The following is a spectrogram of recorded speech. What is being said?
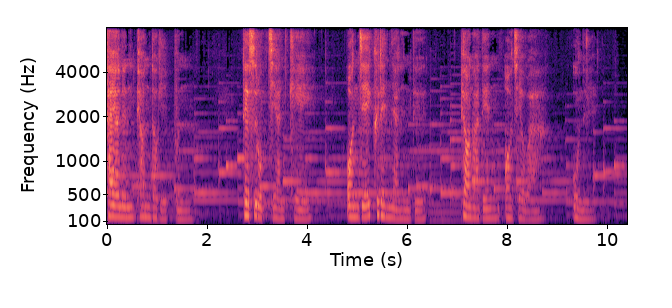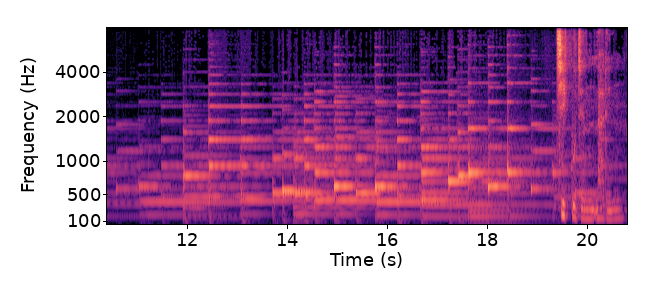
자연은 변덕일 뿐 대수롭지 않게 언제 그랬냐는 듯 변화된 어제와 오늘. 짓궂은 날은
